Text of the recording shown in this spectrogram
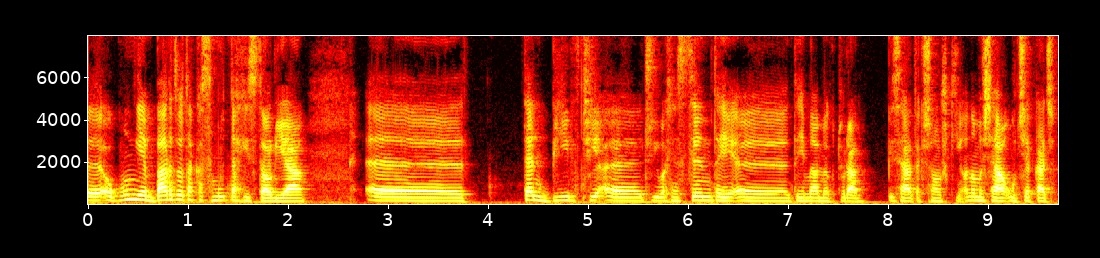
e, ogólnie bardzo taka smutna historia. E, ten Bill, czyli, e, czyli właśnie syn tej, e, tej mamy, która pisała te książki, ona musiała uciekać.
